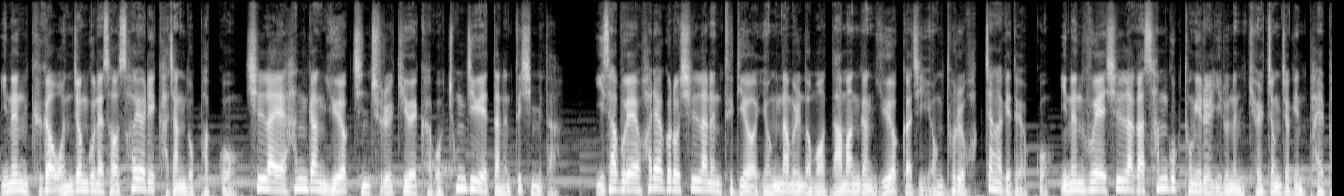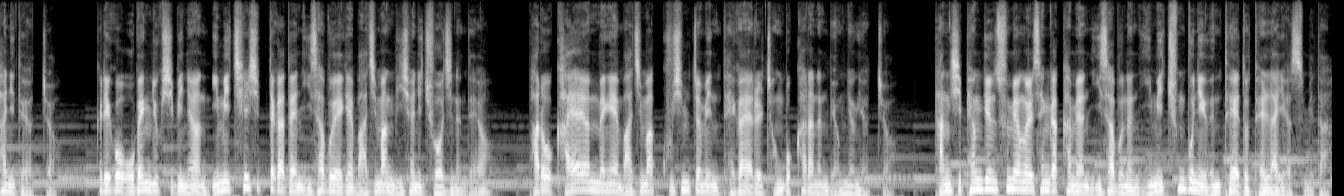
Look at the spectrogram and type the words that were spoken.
이는 그가 원정군에서 서열이 가장 높았고 신라의 한강 유역 진출을 기획하고 총지휘했다는 뜻입니다. 이사부의 활약으로 신라는 드디어 영남을 넘어 남한강 유역까지 영토를 확장하게 되었고 이는 후에 신라가 삼국 통일을 이루는 결정적인 발판이 되었죠. 그리고 562년 이미 70대가 된 이사부에게 마지막 미션이 주어지는데요. 바로 가야연맹의 마지막 구심점인 대가야를 정복하라는 명령이었죠. 당시 평균 수명을 생각하면 이사부는 이미 충분히 은퇴해도 될 나이였습니다.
